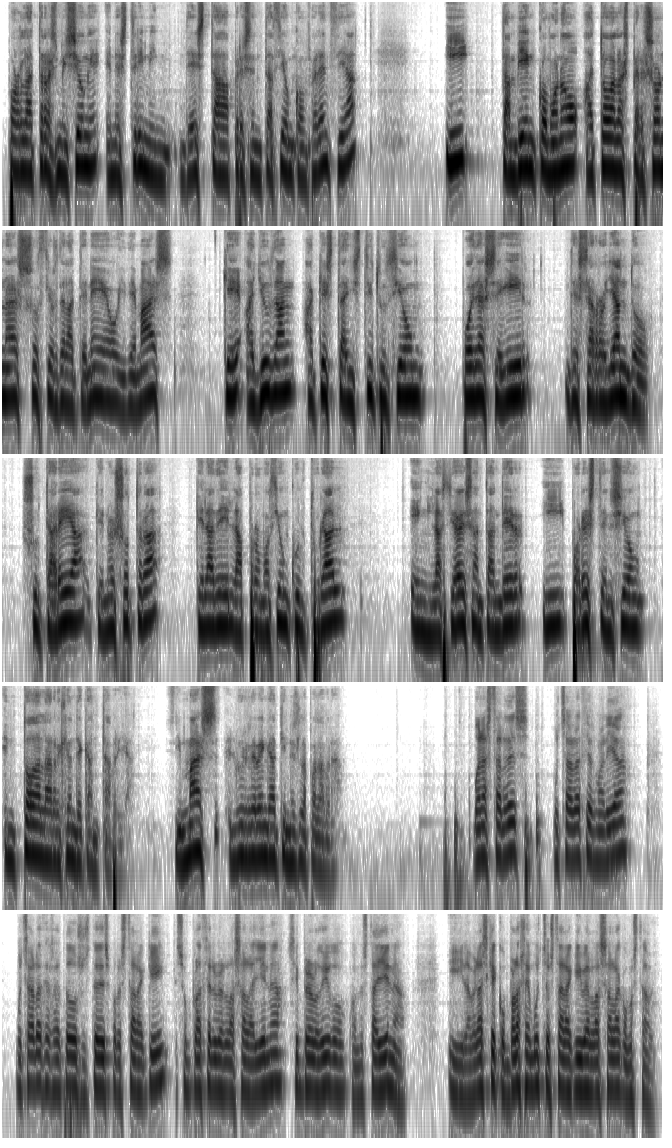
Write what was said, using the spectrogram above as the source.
por la transmisión en streaming de esta presentación conferencia y también, como no, a todas las personas, socios del Ateneo y demás, que ayudan a que esta institución pueda seguir desarrollando su tarea, que no es otra que la de la promoción cultural en la ciudad de Santander y, por extensión, en toda la región de Cantabria. Sin más, Luis Revenga, tienes la palabra. Buenas tardes, muchas gracias María, muchas gracias a todos ustedes por estar aquí. Es un placer ver la sala llena, siempre lo digo cuando está llena y la verdad es que complace mucho estar aquí y ver la sala como está hoy.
